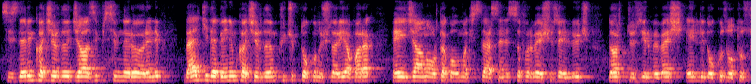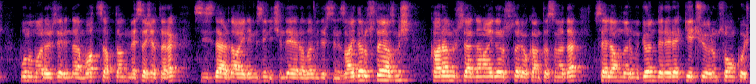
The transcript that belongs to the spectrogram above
sizlerin kaçırdığı cazip isimleri öğrenip belki de benim kaçırdığım küçük dokunuşları yaparak heyecana ortak olmak isterseniz 0553 425 59 30 bu numara üzerinden WhatsApp'tan mesaj atarak sizler de ailemizin içinde yer alabilirsiniz. Aydar Usta yazmış. Karamürsel'den Aydar Usta lokantasına da selamlarımı göndererek geçiyorum. Son koşu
